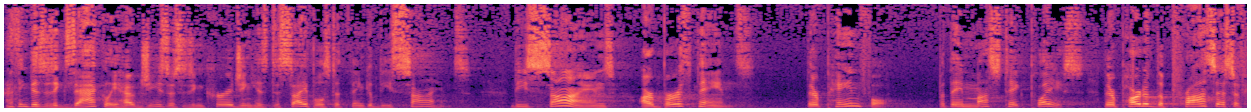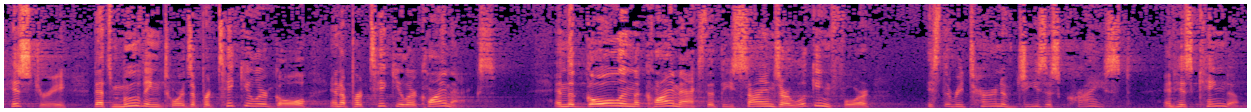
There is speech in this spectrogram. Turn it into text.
I think this is exactly how Jesus is encouraging his disciples to think of these signs. These signs are birth pains. They're painful, but they must take place. They're part of the process of history that's moving towards a particular goal and a particular climax. And the goal and the climax that these signs are looking for is the return of Jesus Christ and his kingdom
